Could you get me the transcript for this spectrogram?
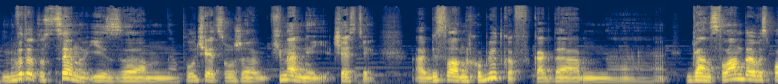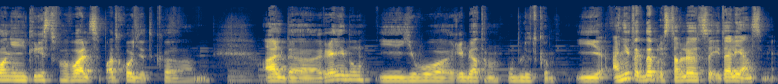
вот эту сцену из, эм, получается, уже финальной части э, «Бесславных ублюдков», когда э, Ганс Ланда в исполнении Кристофа Вальца подходит к эм, Альдо Рейну и его ребятам-ублюдкам. И они тогда представляются итальянцами.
